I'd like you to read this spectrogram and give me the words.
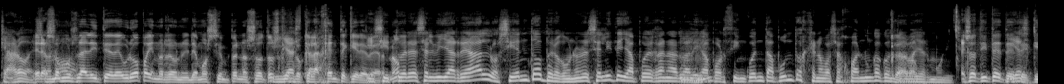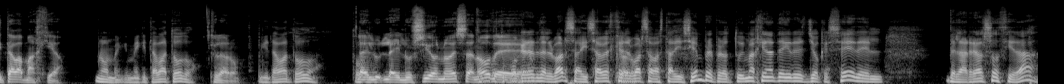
Claro, Era eso somos no- la élite de Europa y nos reuniremos siempre nosotros, que ya es lo que la gente quiere y ver, si ¿no? tú eres el Villarreal, lo siento, pero como no eres élite, ya puedes ganar la liga por 50 puntos que no vas a jugar nunca contra Claro. el Bayern Múnich. Eso a ti te, te- quitaba magia. No, me, me quitaba todo. Claro. Me quitaba todo. La, ilu- la ilusión, ¿no? Esa, ¿no? Tú- De... porque eres del Barça y sabes que Claro. el Barça va a estar ahí siempre, pero tú imagínate que eres, yo que sé, del, de la Real Sociedad.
